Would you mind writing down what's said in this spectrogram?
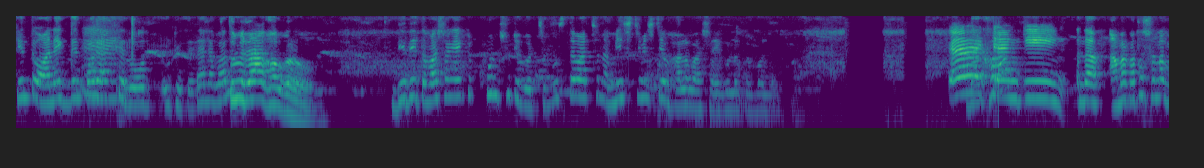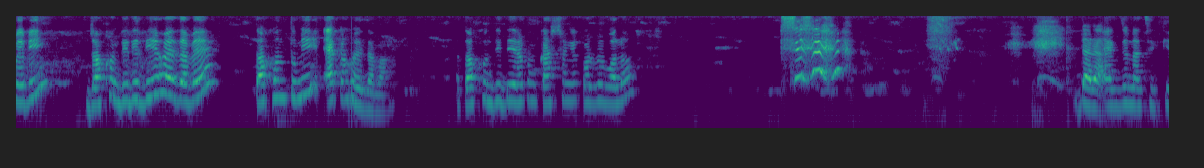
কিন্তু অনেকদিন পরে আজকে রোদ উঠেছে তাই না বল? তুমি রাগ হও কেন? দিদি তোমার সঙ্গে একটু খুনছুটি করছে বুঝতে পারছ না? মিষ্টি মিষ্টি ভালোবাসা এগুলোকে বলে। দেখো। ট্যাঙ্কিং। না আমার কথা শোনো বেবি যখন দিদি বিয়ে হয়ে যাবে তখন তুমি একা হয়ে যাবা। তখন দিদি এরকম কার সঙ্গে করবে বলো? দাঁড়া। একজন আছে কে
